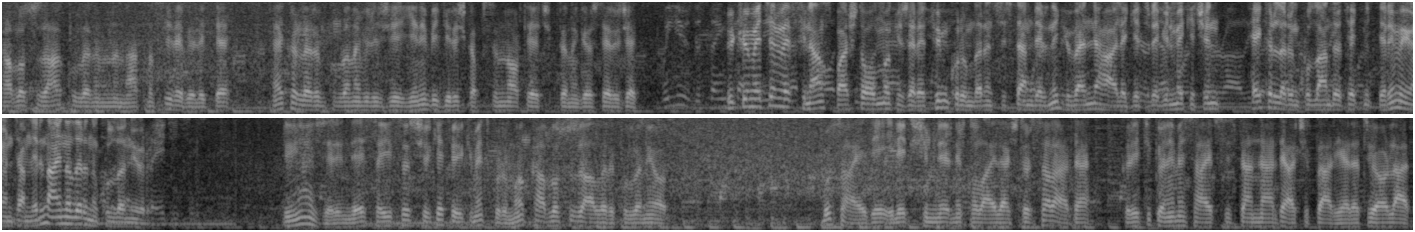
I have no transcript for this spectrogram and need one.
kablosuz ağ kullanımının artmasıyla birlikte hackerların kullanabileceği yeni bir giriş kapısının ortaya çıktığını gösterecek. Hükümetin ve finans başta olmak üzere tüm kurumların sistemlerini güvenli hale getirebilmek için hackerların kullandığı tekniklerin ve yöntemlerin aynalarını kullanıyoruz. Dünya üzerinde sayısız şirket ve hükümet kurumu kablosuz ağları kullanıyor. Bu sayede iletişimlerini kolaylaştırsalar da kritik öneme sahip sistemlerde açıklar yaratıyorlar.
